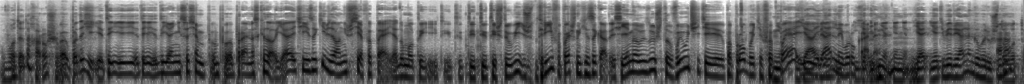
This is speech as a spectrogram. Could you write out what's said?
вот это хороший вопрос. Подожди, это, это, это я не совсем правильно сказал. Я эти языки взял не все ФП. Я думал, ты, ты, ты, ты, ты, ты, ты увидишь три ФПшных языка. То есть я имел в виду, что выучите, попробуйте ФП нет, и я, реально я, его руками. Я, нет, нет, нет. Я, я тебе реально говорю, что ага. вот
